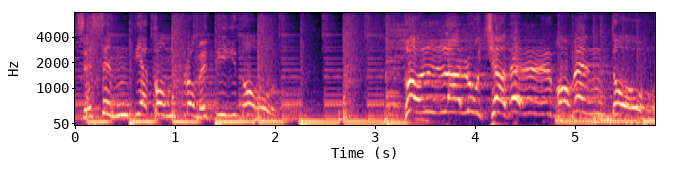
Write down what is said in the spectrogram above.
Se sentía comprometido del momento.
